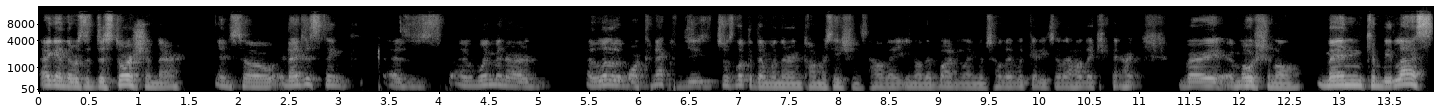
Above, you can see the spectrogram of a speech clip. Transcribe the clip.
again, there was a distortion there, and so and I just think as women are a little bit more connected. You just look at them when they're in conversations, how they, you know, their body language, how they look at each other, how they can very emotional. Men can be less.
